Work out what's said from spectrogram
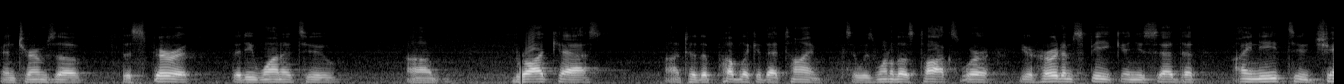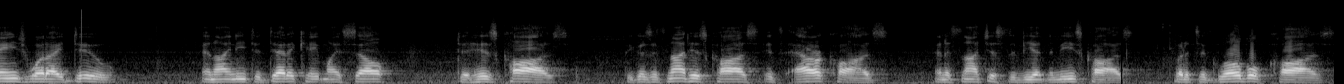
in terms of the spirit that he wanted to um, broadcast uh, to the public at that time. So it was one of those talks where you heard him speak and you said that I need to change what I do and I need to dedicate myself to his cause because it's not his cause, it's our cause, and it's not just the Vietnamese cause, but it's a global cause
